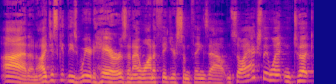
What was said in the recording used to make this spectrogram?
I don't know, I just get these weird hairs and I want to figure some things out. And so I actually went and took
